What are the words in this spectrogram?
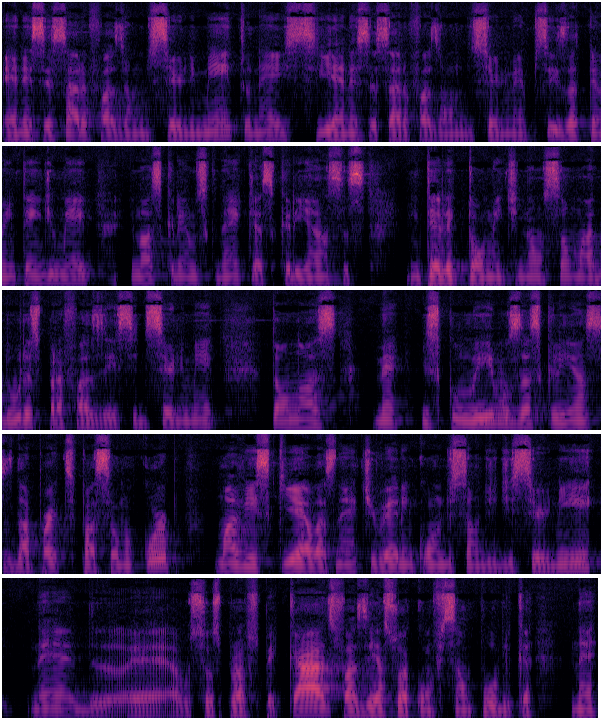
é necessário fazer um discernimento, né? E se é necessário fazer um discernimento, precisa ter um entendimento. E nós cremos né, que as crianças intelectualmente não são maduras para fazer esse discernimento. Então, nós né, excluímos as crianças da participação no corpo, uma vez que elas né, tiverem condição de discernir né, do- é, os seus próprios pecados, fazer a sua confissão pública né,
